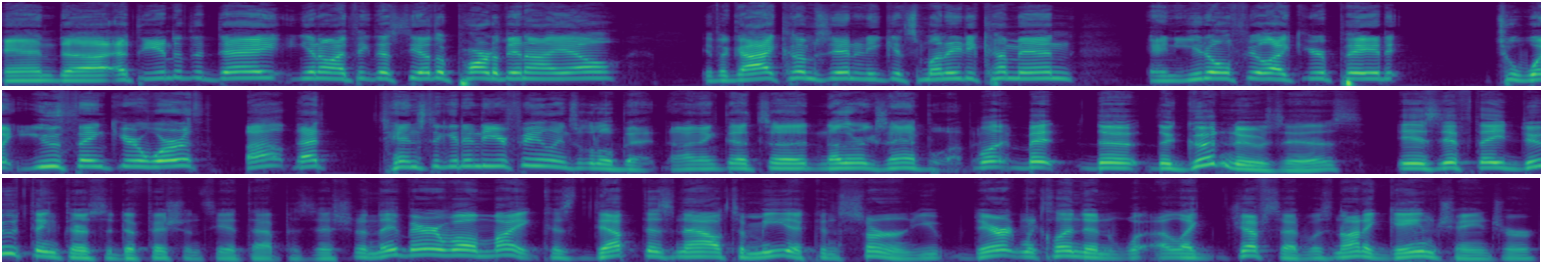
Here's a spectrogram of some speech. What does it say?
And uh, at the end of the day, you know, I think that's the other part of NIL. If a guy comes in and he gets money to come in and you don't feel like you're paid to what you think you're worth, well, that tends to get into your feelings a little bit. I think that's another example of it. Well, but the the good news is is if they do think there's a deficiency at that position, and they very well might, because depth is now to me a concern. You Derrick McLendon, uh, like Jeff said, was not a game changer,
